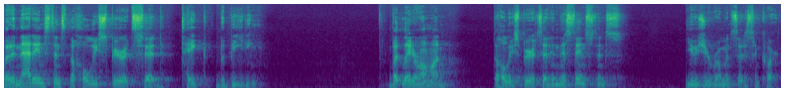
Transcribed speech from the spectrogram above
But in that instance, the Holy Spirit said, Take the beating. But later on, the Holy Spirit said, In this instance, use your Roman citizen card.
